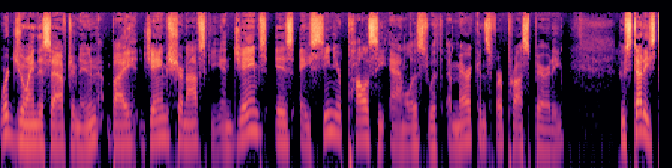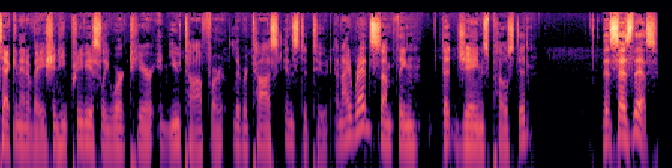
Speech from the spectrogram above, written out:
we're joined this afternoon by James Czerniawski, and James is a senior policy analyst with Americans for Prosperity who studies tech and innovation. He previously worked here in Utah for Libertas Institute. And I read something that James posted that says this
